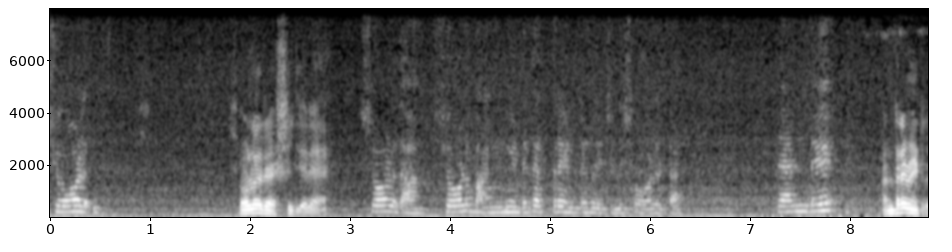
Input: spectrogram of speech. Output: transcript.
ഷോൾ ഷോൾ രക്ഷയില്ല ഷോൾ ഇതാ. ഷോൾ ഭംഗിയുണ്ട്. ഇത് എത്ര ഉണ്ട് എന്ന് വെച്ചിട്ടുണ്ട് ഷോൾ ഇട്ടാ. രണ്ട് രണ്ടര മീറ്റർ.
